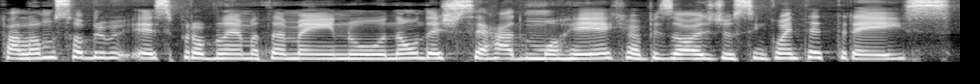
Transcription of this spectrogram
falamos sobre esse problema também no Não Deixe o Cerrado Morrer, que é o episódio 53.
